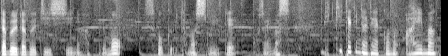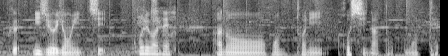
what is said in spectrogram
WWDC の発表もすごく楽しみでございます。力的なね、この iMac24 インチ、これはね、あのー、本当に欲しいなと思って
